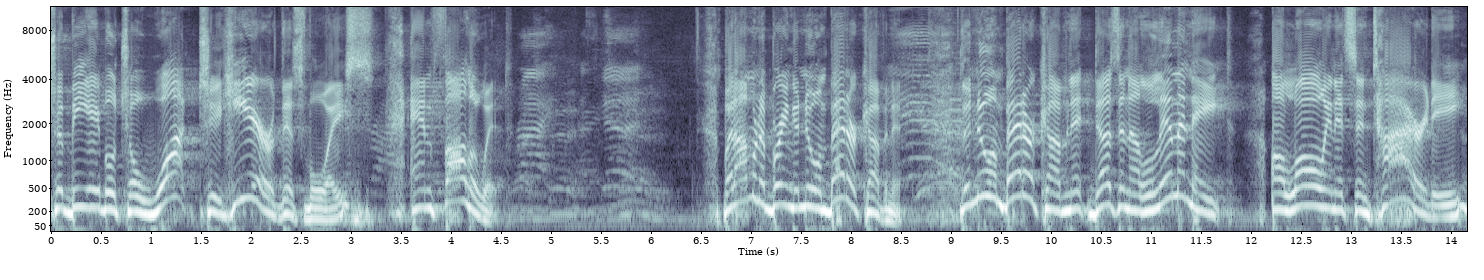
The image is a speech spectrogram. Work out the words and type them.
to be able to want to hear this voice and follow it. But I'm going to bring a new and better covenant. The new and better covenant doesn't eliminate a law in its entirety,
